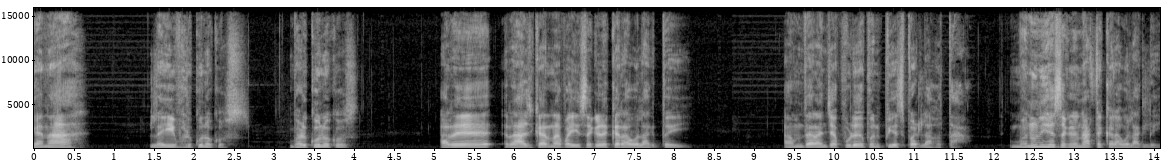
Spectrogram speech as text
गणा लई भडकू नकोस. भडकू नकोस. अरे राजकारणापायी सगळं करावं लागतंय. आमदारांच्या पुढं पण पेच पडला होता. म्हणून हे सगळं नाटक करावं लागलंय.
